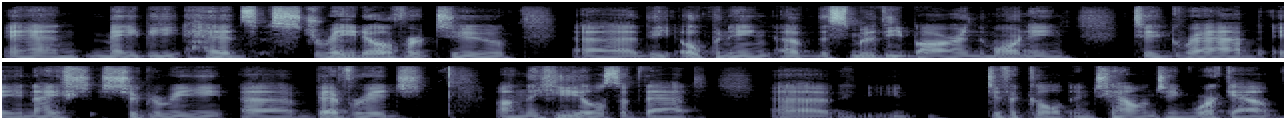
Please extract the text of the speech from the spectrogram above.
and maybe heads straight over to uh, the opening of the smoothie bar in the morning to grab a nice sugary uh, beverage on the heels of that uh, difficult and challenging workout.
